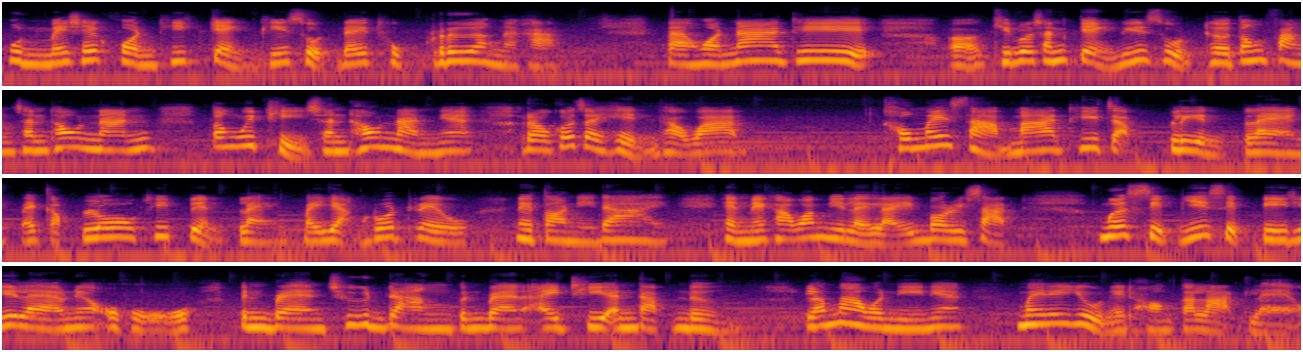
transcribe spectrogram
คุณไม่ใช่คนที่เก่งที่สุดได้ทุกเรื่องนะคะ แต่หัวหน้าที่คิดว่าฉันเก่งที่สุด เธอต้องฟังฉันเท่านั้น ต้องวิถีฉันเท่านั้นเนี่ยเราก็จะเห็นค่ะว่า เขาไม่สามารถที่จะเปลี่ยนแปลงไปกับโลกที่เปลี่ยนแปลงไปอย่างรวดเร็วในตอนนี้ได้ เห็นไหมคะว่ามีหลาย ๆ บริษัทเมื่อ 10-20 ปีที่แล้วเนี่ยโอ้โห เป็นแบรนด์ชื่อดัง เป็นแบรนด์ไอทีอันดับหนึ่งแล้วมาวันนี้เนี่ยไม่ได้อยู่ในท้องตลาดแล้ว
